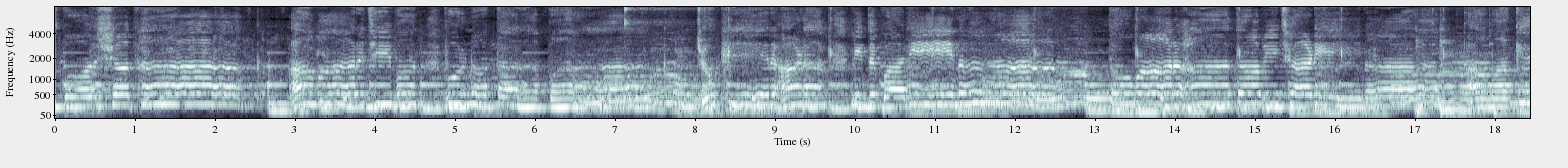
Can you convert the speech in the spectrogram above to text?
স্পর্শ পারি না। তোমার হাত আমি ছাড়ি না। আমাকে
